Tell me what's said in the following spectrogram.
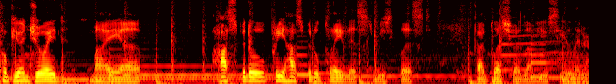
Hope you enjoyed my uh, hospital, pre hospital playlist, music list. God bless you. I love you. See you later.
